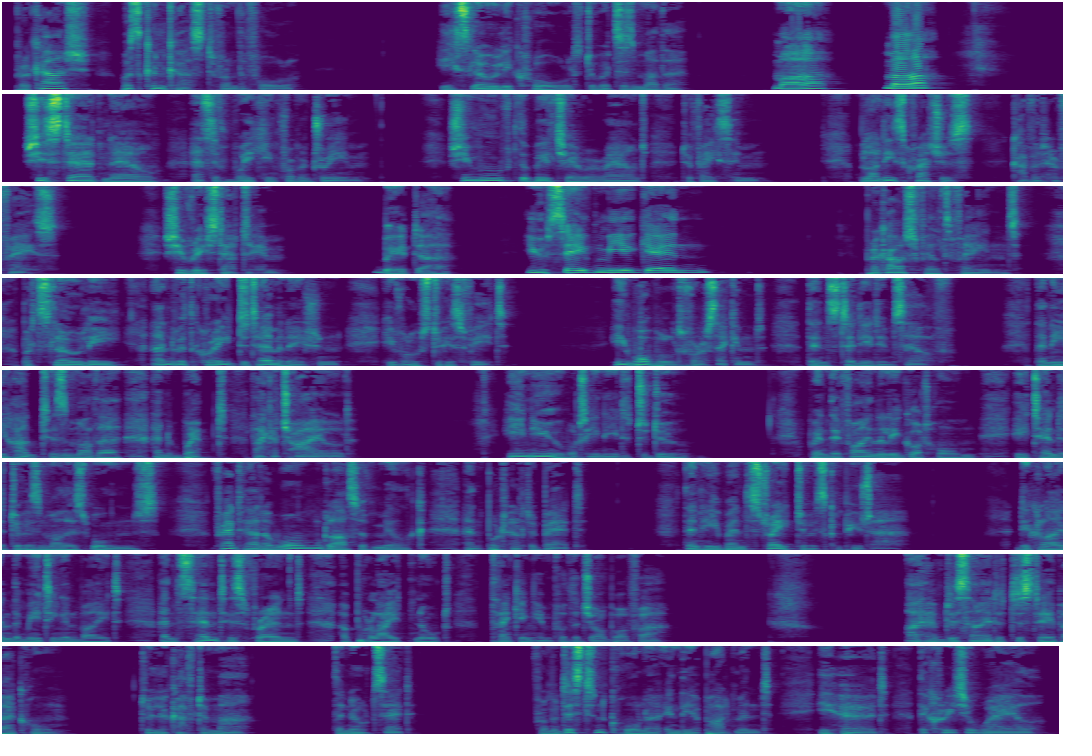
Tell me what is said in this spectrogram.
Prakash was concussed from the fall. He slowly crawled towards his mother. Ma? Ma? She stirred now, as if waking from a dream. She moved the wheelchair around to face him. Bloody scratches covered her face. She reached out to him. Beta, you saved me again. Prakash felt faint. but slowly and with great determination he rose to his feet. He wobbled for a second, then steadied himself. Then he hugged his mother and wept like a child. He knew what he needed to do. When they finally got home, he tended to his mother's wounds, fed her a warm glass of milk, and put her to bed. Then he went straight to his computer, declined the meeting invite, and sent his friend a polite note thanking him for the job offer. I have decided to stay back home to look after Ma, the note said. From a distant corner in the apartment, he heard the creature wail.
